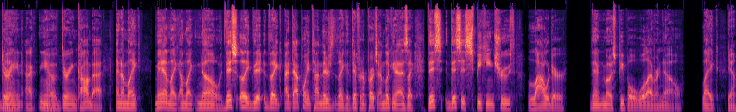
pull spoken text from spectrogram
during ac you know during combat. And i'm like man like i'm like no this like th- like at that point in time there's like a different approach. I'm looking at it as like this this is speaking truth louder than most people will ever know. Like Yeah.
